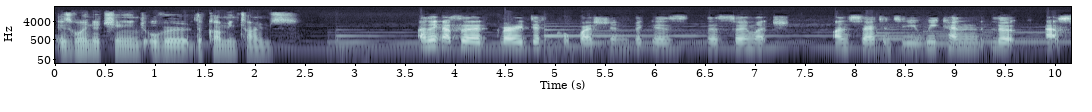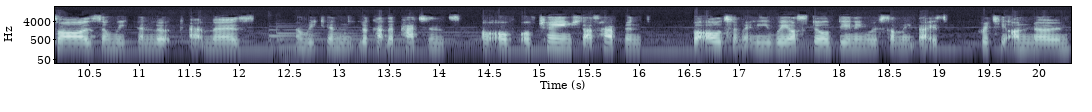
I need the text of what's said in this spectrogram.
is going to change over the coming times? I think that's a very difficult question because there's so much uncertainty. We can look at SARS and we can look at MERS and we can look at the patterns of, of change that's happened. But ultimately, we are still dealing with something that is pretty unknown,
